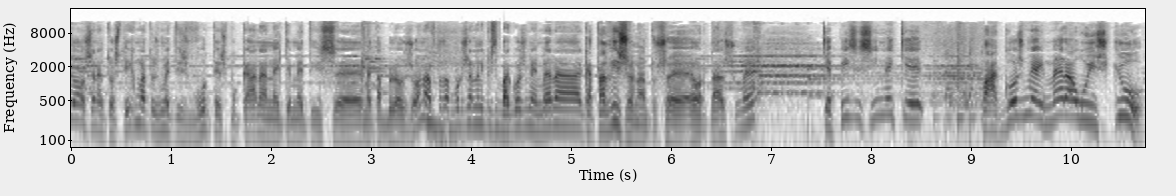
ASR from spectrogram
δώσανε το στίγμα τους με τις βούτες που κάνανε και με, τις, ε, με τα μπλοζόν. Αυτό θα μπορούσε να είναι και στην Παγκόσμια ημέρα καταδύσω να του εορτάσουμε. Και επίσης είναι και Παγκόσμια ημέρα ουισκιού.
